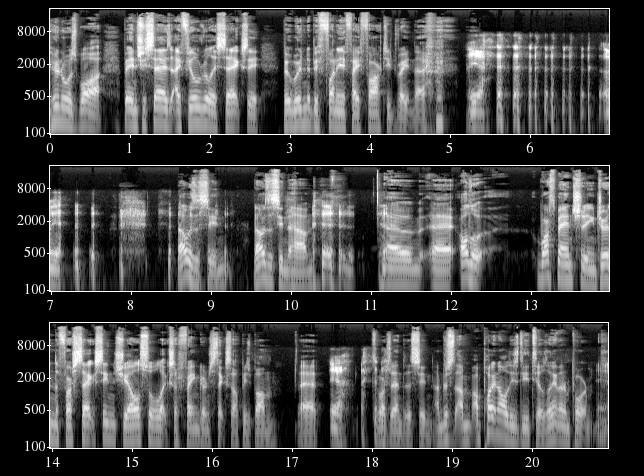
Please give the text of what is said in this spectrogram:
who knows what? But and she says, "I feel really sexy, but wouldn't it be funny if I farted right now?" yeah. oh yeah. that was a scene. That was a scene that happened. Um, uh, although worth mentioning during the first sex scene, she also licks her finger and sticks up his bum. Uh, yeah. towards the end of the scene, I'm just I'm, I'm pointing all these details. I think they're important. Yeah.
